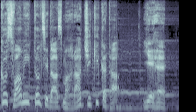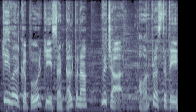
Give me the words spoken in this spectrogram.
गोस्वामी तुलसीदास महाराज जी की कथा। ये है केवल कपूर की संकल्पना, विचार और प्रस्तुति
